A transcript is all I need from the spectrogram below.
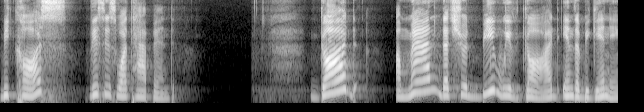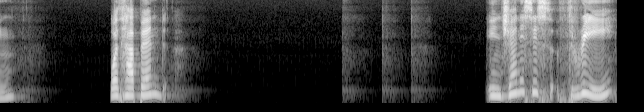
because this is what happened. God, a man that should be with God in the beginning, what happened? In Genesis 3,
